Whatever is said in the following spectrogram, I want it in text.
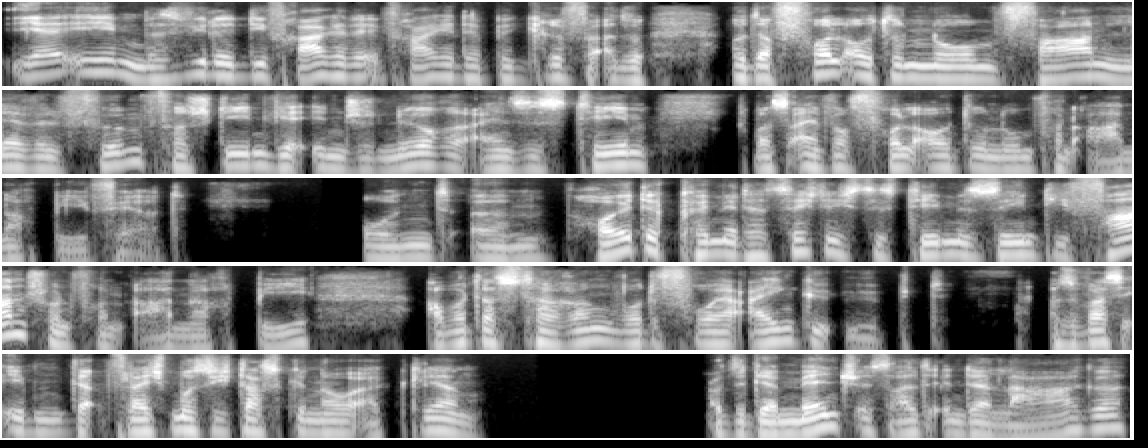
ja, eben, das ist wieder die Frage der, Frage der Begriffe. Also unter vollautonom Fahren Level 5 verstehen wir Ingenieure ein System, was einfach vollautonom von A nach B fährt. Und ähm, heute können wir tatsächlich Systeme sehen, die fahren schon von A nach B, aber das Terrain wurde vorher eingeübt. Also was eben, der, vielleicht muss ich das genau erklären. Also der Mensch ist halt in der Lage,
